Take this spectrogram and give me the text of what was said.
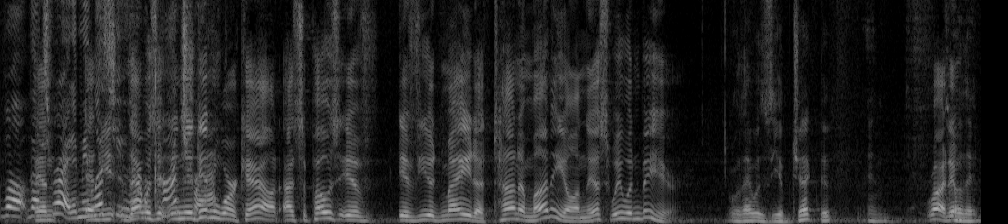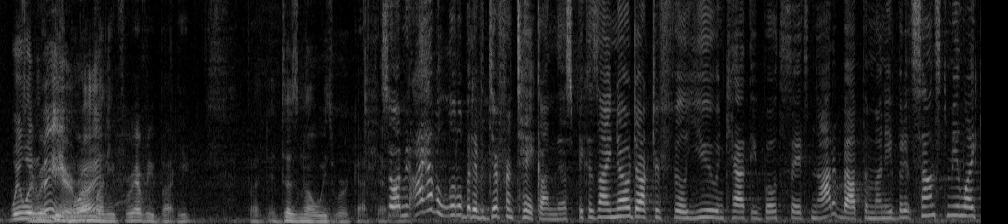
Well, that's And- right. I mean, unless you, that have was a it. And it didn't work out. I suppose if if you'd made a ton of money on this, we wouldn't be here. Well, that was the objective, and Right, so and that we there wouldn't would be here, more right? money for everybody, but it doesn't always work out that So, way. I mean, I have a little bit of a different take on this because I know, Dr. Phil, you and Kathy both say it's not about the money, but it sounds to me like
